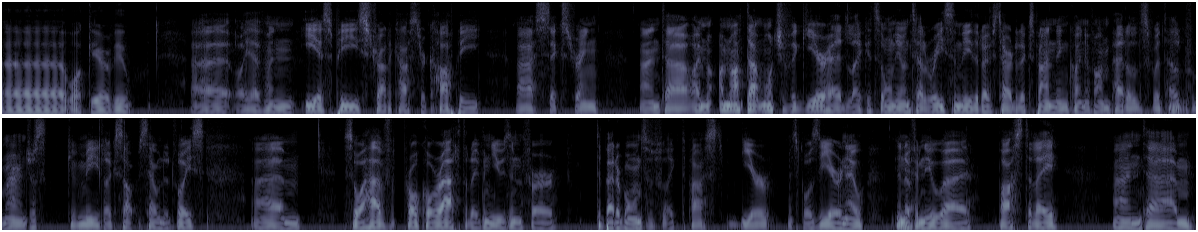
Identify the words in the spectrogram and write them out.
uh, what gear have you? Uh, I have an ESP Stratocaster copy, uh, six string, and uh, I'm I'm not that much of a gearhead. Like it's only until recently that I've started expanding kind of on pedals with help from Aaron, just giving me like so- sound advice. Um, so I have Proco Rat that I've been using for the better bones of like the past year, I suppose, a year now. Then I have a new uh, Boss delay, and um,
